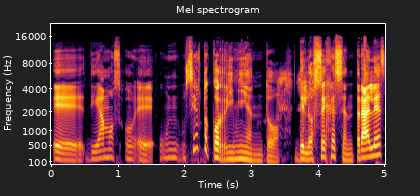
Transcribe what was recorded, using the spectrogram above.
eh, digamos, un cierto corrimiento de los ejes centrales,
